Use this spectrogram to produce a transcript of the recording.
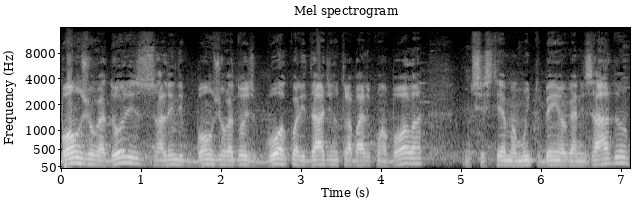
bons jogadores, além de bons jogadores, boa qualidade no trabalho com a bola, um sistema muito bem organizado.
